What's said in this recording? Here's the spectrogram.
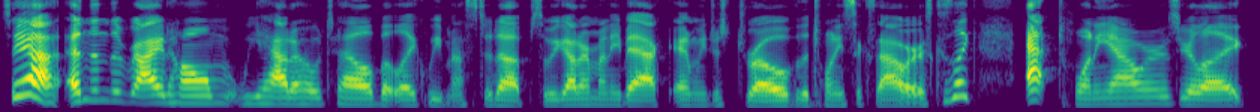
So yeah, and then the ride home, we had a hotel, but like we messed it up, so we got our money back, and we just drove the twenty six hours. Cause like at twenty hours, you're like,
